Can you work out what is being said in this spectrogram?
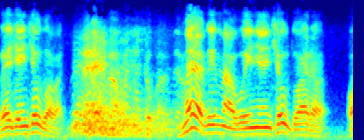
ဘယ်ချိန်ချုပ်သွားပါလဲမဲ့ပါဝင်ချုပ်ပါဗျာမဲ့ပြီးမှဝိညာဉ်ချုပ်သွားတော့ ဩ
